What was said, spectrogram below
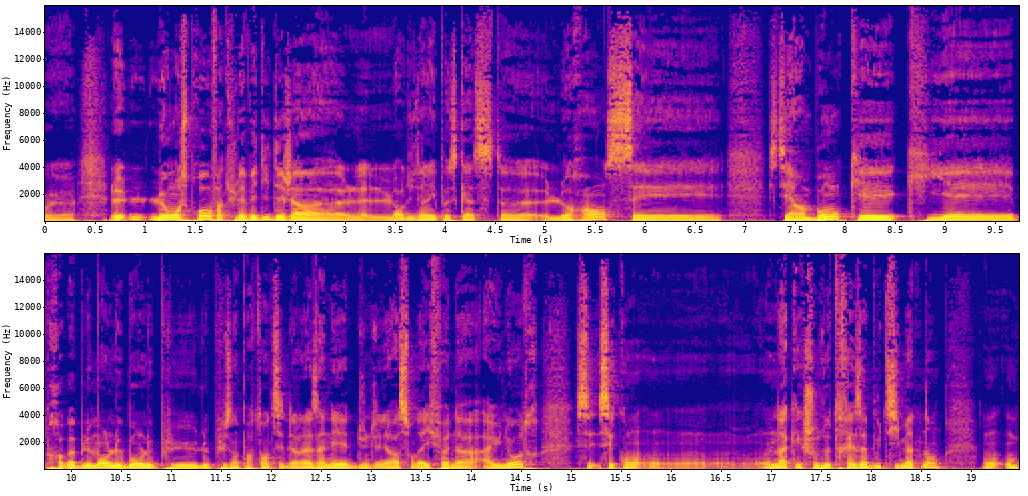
Euh, le, le, 11 Pro, enfin tu l'avais dit déjà euh, lors du dernier podcast, Laurent, c'est c'est un bon qui est, qui est probablement le bon le plus, le plus important de ces dernières années d'une génération d'iPhone à, une autre. C'est qu'on on a quelque chose de très abouti maintenant. On, on,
